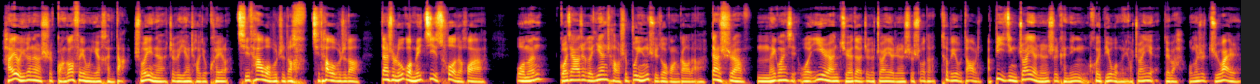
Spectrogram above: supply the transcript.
还有一个呢是广告费用也很大，所以呢这个烟草就亏了。其他我不知道，其他我不知道。但是如果没记错的话，我们国家这个烟草是不允许做广告的啊。但是啊，没关系，我依然觉得这个专业人士说的特别有道理啊。毕竟专业人士肯定会比我们要专业，对吧？我们是局外人，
